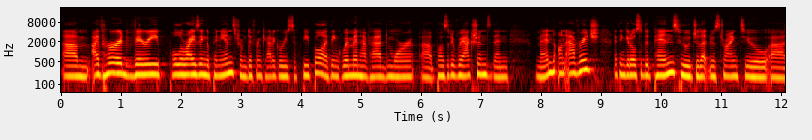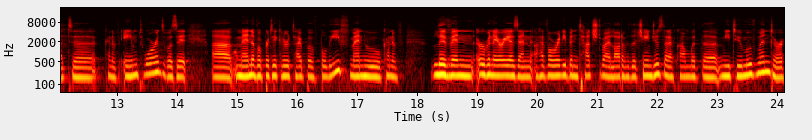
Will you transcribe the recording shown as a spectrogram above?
Um, I've heard very polarizing opinions from different categories of people. I think women have had more uh, positive reactions than men on average. I think it also depends who Gillette was trying to uh, to kind of aim towards. Was it uh, men of a particular type of belief, men who kind of live in urban areas and have already been touched by a lot of the changes that have come with the Me Too movement, or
